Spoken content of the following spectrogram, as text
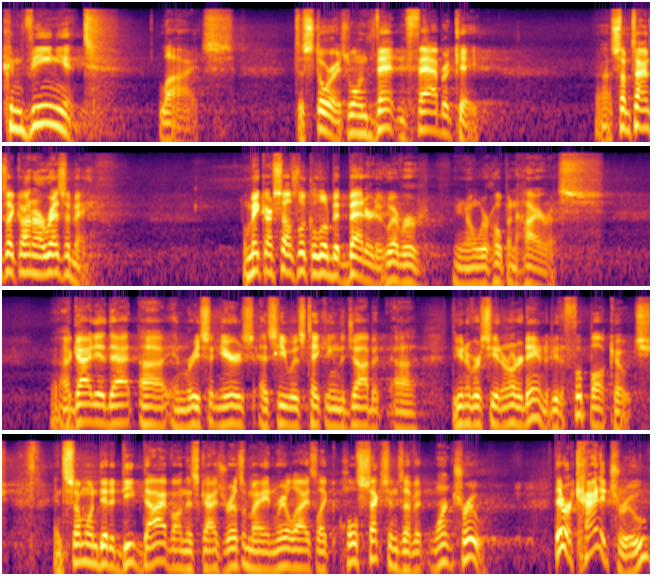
convenient lies to stories. We'll invent and fabricate. Uh, sometimes, like on our resume, we'll make ourselves look a little bit better to whoever you know we're hoping to hire us. A guy did that uh, in recent years as he was taking the job at uh, the University of Notre Dame to be the football coach. And someone did a deep dive on this guy's resume and realized like whole sections of it weren't true. They were kind of true.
